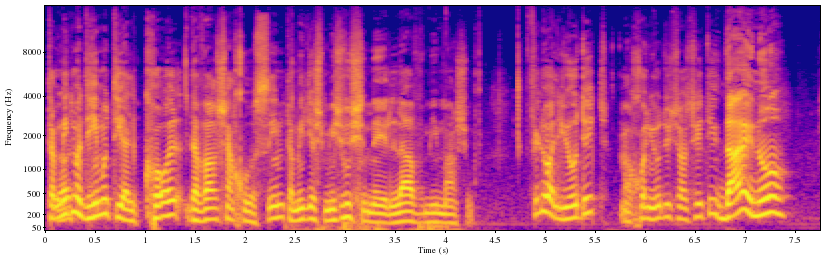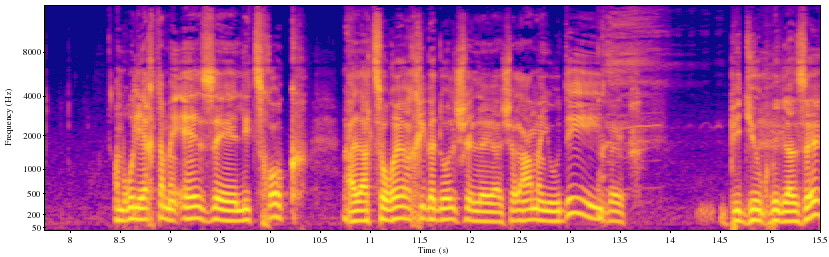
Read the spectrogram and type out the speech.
תמיד. מדהים אותי על כל דבר שאנחנו עושים, תמיד יש מישהו שנעלב ממשהו. אפילו על יהודית, מערכון יהודית שעשיתי, די, נו. אמרו לי, איך אתה מעז אה, לצחוק על הצורר הכי גדול של, אה, של העם היהודי, ובדיוק בגלל זה.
